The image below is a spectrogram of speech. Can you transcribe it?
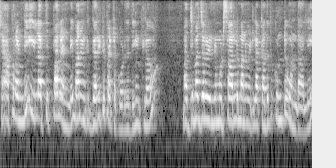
చేపలండి ఇలా తిప్పాలండి. మనం ఇంక గరిట పెట్టకూడదు దీంట్లో. మధ్య మధ్యలో రెండు మూడు సార్లు మనం ఇట్లా కదుపుకుంటూ ఉండాలి.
